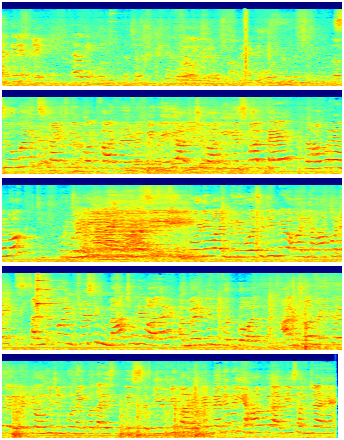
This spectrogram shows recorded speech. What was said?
स्टार्ट करें okay super it's 93.5 red FM की मेरी आरती शिवांगी इस वक्त कहाँ पर हम लोग? पूर्णिमा यूनिवर्सिटी में और यहाँ पर एक संडे को इंटरेस्टिंग मैच होने वाला American football I am sure मेरी तरह कई लड़के होंगे जिनको नहीं पता इस, मैंने भी यहाँ पर आगे समझा है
